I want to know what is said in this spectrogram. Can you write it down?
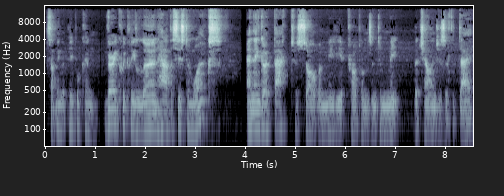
something that people can very quickly learn how the system works and then go back to solve immediate problems and to meet the challenges of the day.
